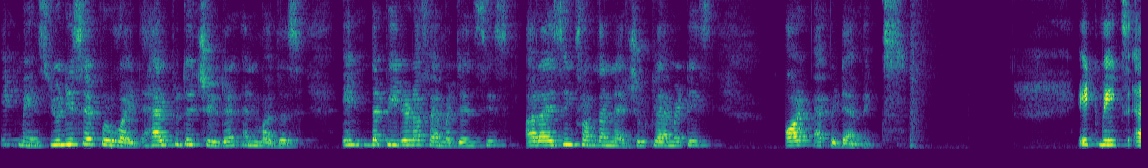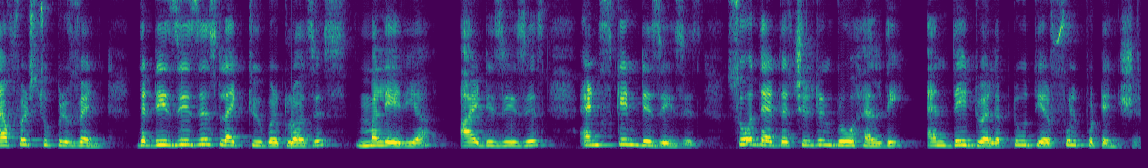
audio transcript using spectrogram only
It means UNICEF provide help to the children and mothers in the period of emergencies arising from the natural calamities or epidemics. It makes efforts to prevent the diseases like tuberculosis, malaria, eye diseases, and skin diseases so that the children grow healthy and they develop to their full potential.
